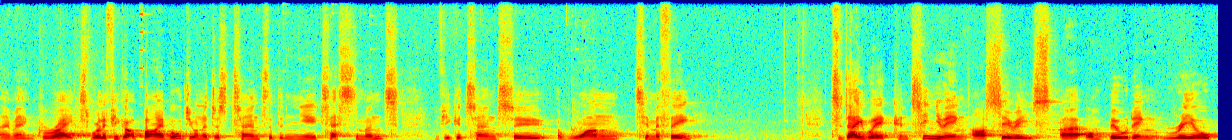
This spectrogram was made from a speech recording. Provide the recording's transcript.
Amen. Great. Well, if you've got a Bible, do you want to just turn to the New Testament? If you could turn to 1 Timothy. Today we're continuing our series uh, on building real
